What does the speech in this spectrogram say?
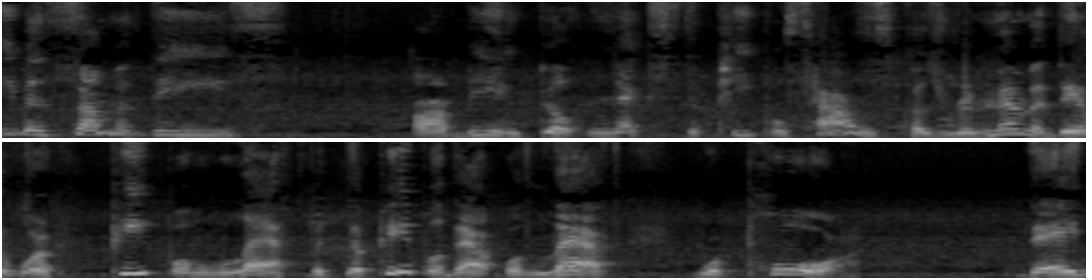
even some of these are being built next to people's houses because remember, there were people left, but the people that were left were poor. They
